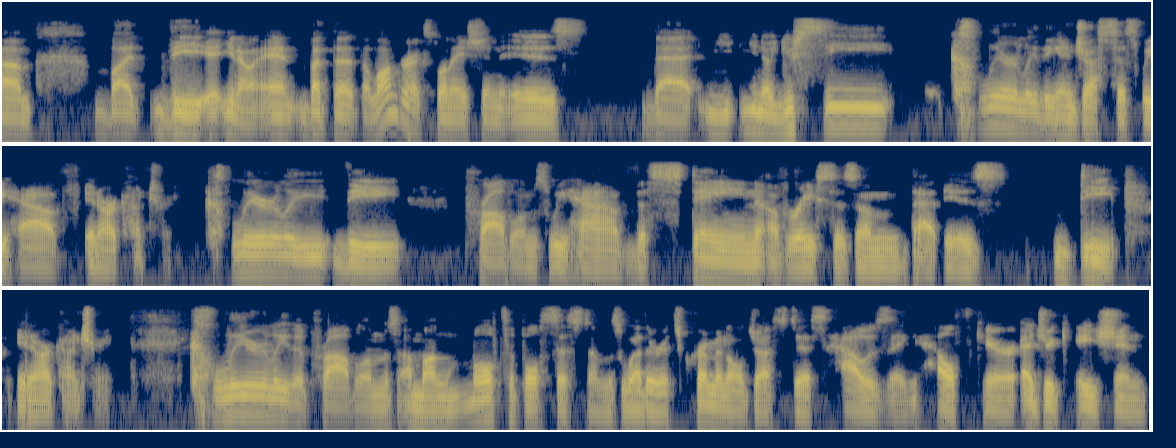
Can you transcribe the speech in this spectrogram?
Um, but the you know and but the the longer explanation is that you know you see clearly the injustice we have in our country, clearly the problems we have, the stain of racism that is deep in our country. Clearly, the problems among multiple systems, whether it's criminal justice, housing, healthcare, education,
